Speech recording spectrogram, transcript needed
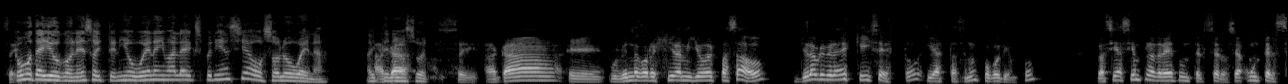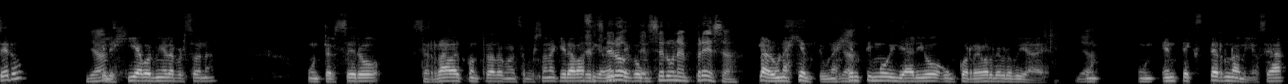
sí. ¿Cómo te ha ido con eso? ¿Has tenido buena y mala experiencia o solo buena? ¿Has Acá- tenido suerte? Sí, acá, eh, volviendo a corregir a mi yo del pasado, yo la primera vez que hice esto, y hasta hace muy poco tiempo, lo hacía siempre a través de un tercero. O sea, un tercero ¿Ya? elegía por mí a la persona, un tercero cerraba el contrato con esa persona, que era básicamente Tercero, como, tercero una empresa. claro, un agente, un Ya. agente inmobiliario, un corredor de propiedades, un ente externo a mí. O sea,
